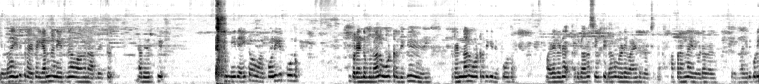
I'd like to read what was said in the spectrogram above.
இவ்வளோ தான் இருக்கிற ஐட்டம் எண்ணெய் நேற்று தான் வாங்கினேன் அரை லிட்ரு அது இருக்குது மீதி ஐட்டம் இப்போதைக்கு போதும். இப்போ ரெண்டு மூணு நாள் ஓட்டுறதுக்கு ரெண்டு நாள் ஓட்டுறதுக்கு இது போதும். மழை விட அதுக்காக சேஃப்டிக்காக முன்னாடியே வாங்கிட்டு வந்து வச்சுட்டேன். அப்புறம் என்ன இதை விட சரிங்களா? இது கூட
